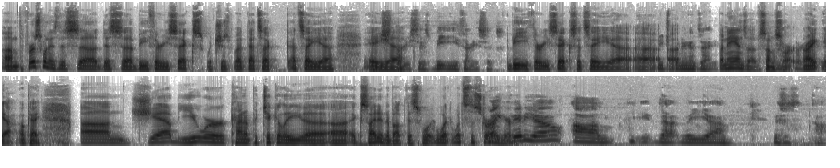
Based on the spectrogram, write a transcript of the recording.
Um, the first one is this uh, this uh, B thirty six, which is but that's a that's a uh, a uh, BE thirty six BE thirty six. It's a bonanza bonanza of some sort, right? Yeah. Okay. Um, Jeb, you were kind of particularly excited about this. What, what, what's the story Great here? Video. Um, the the this is oh,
